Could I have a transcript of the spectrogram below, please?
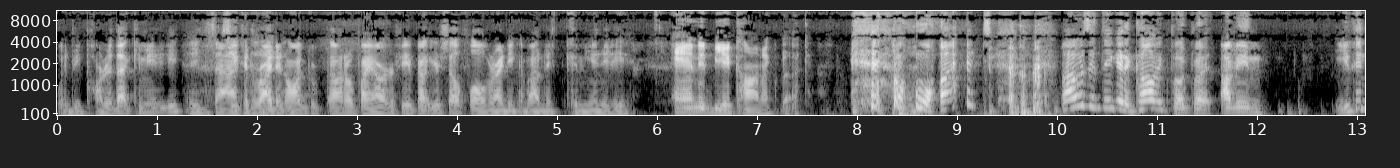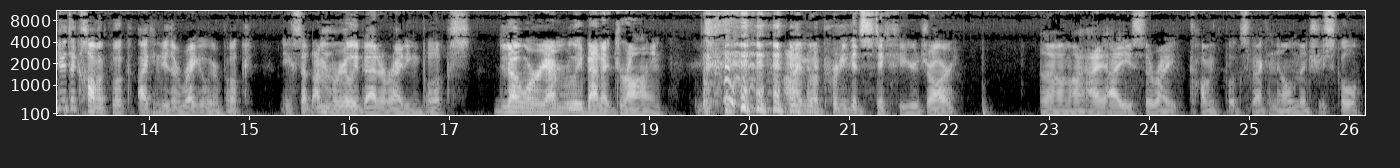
would be part of that community. Exactly. So you could write an autobiography about yourself while writing about a community. and it'd be a comic book. what? well, I wasn't thinking a comic book, but I mean, you can do the comic book. I can do the regular book. Except I'm really bad at writing books. Don't worry, I'm really bad at drawing. I'm a pretty good stick figure drawer. Um, I, I used to write comic books back in elementary school,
